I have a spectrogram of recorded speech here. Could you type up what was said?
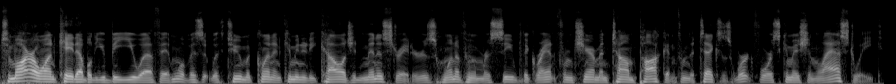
Tomorrow on KWBU FM, we'll visit with two McLennan Community College administrators, one of whom received the grant from Chairman Tom Pauken from the Texas Workforce Commission last week.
